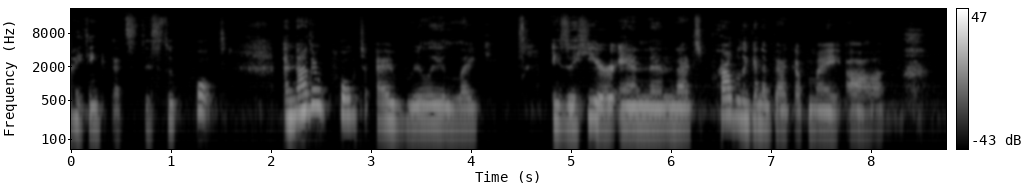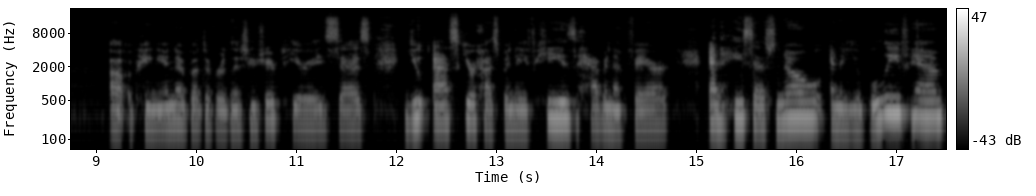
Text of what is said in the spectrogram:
I think that's this the quote. Another quote I really like is here, and then that's probably gonna back up my uh, uh, opinion about the relationship. Here it says, You ask your husband if he is having an affair, and he says no, and you believe him.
